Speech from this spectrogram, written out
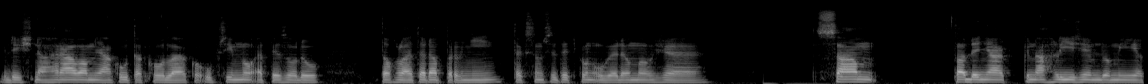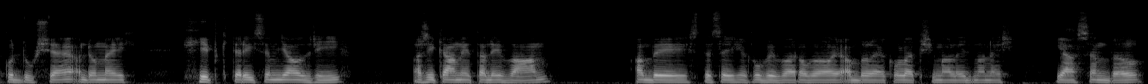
když nahrávám nějakou takovouhle jako upřímnou epizodu, tohle je teda první, tak jsem si teď uvědomil, že sám tady nějak nahlížím do mý jako duše a do mých chyb, který jsem dělal dřív a říkám je tady vám, abyste se jich jako vyvarovali a byli jako lepšíma lidma, než já jsem byl.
